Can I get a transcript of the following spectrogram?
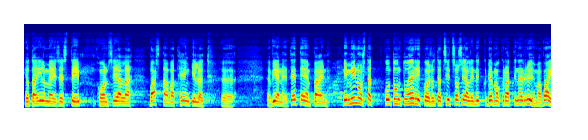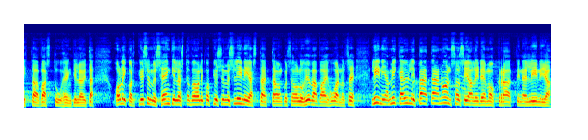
jota ilmeisesti ovat siellä vastaavat henkilöt vieneet eteenpäin niin minusta tuntuu erikoiselta että sitten sosiaalidemokraattinen ryhmä vaihtaa vastuuhenkilöitä oliko kysymys henkilöstä vai oliko kysymys linjasta että onko se ollut hyvä vai huono se linja mikä ylipäätään on sosiaalidemokraattinen linja. ja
